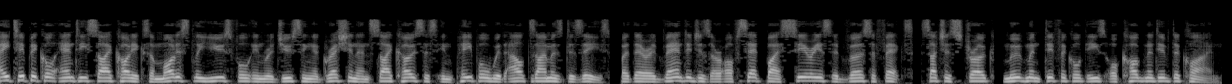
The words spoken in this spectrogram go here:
Atypical antipsychotics are modestly useful in reducing aggression and psychosis in people with Alzheimer's disease, but their advantages are offset by serious adverse effects, such as stroke, movement difficulties or cognitive decline.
